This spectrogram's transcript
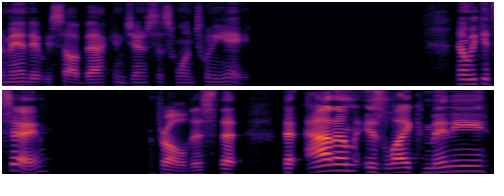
the mandate we saw back in Genesis 1:28. Now we could say for all of this that, that Adam is like many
